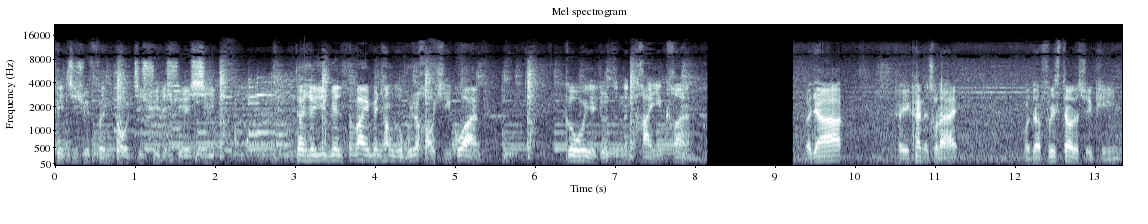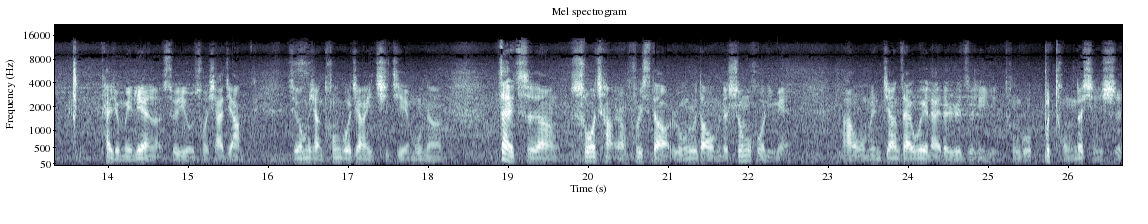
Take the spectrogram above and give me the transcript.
可以继续奋斗，继续的学习。但是，一边吃饭一边唱歌不是好习惯，各位也就只能看一看。大家可以看得出来，我的 freestyle 的水平太久没练了，所以有所下降。所以我们想通过这样一期节目呢，再次让说唱、让 freestyle 融入到我们的生活里面。啊，我们将在未来的日子里，通过不同的形式，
